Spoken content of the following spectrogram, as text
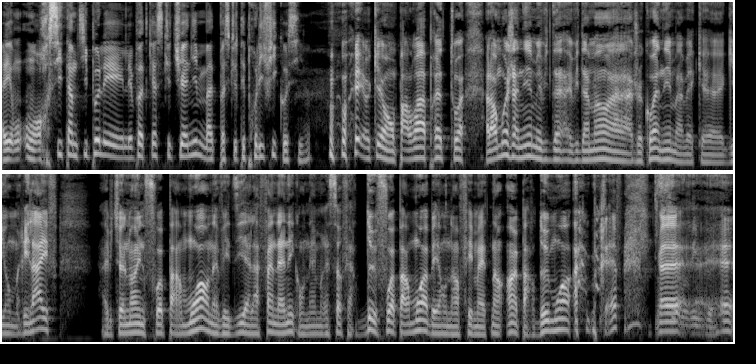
Allez, on, on recite un petit peu les, les podcasts que tu animes, Matt, parce que t'es prolifique aussi. Hein. oui, ok, on parlera après de toi. Alors moi, j'anime évidemment, euh, je co-anime avec Guillaume Relife. Habituellement une fois par mois, on avait dit à la fin de l'année qu'on aimerait ça faire deux fois par mois, ben on en fait maintenant un par deux mois. Bref, euh, euh,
